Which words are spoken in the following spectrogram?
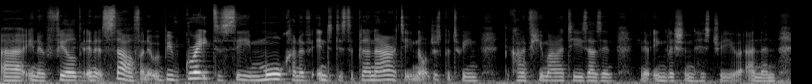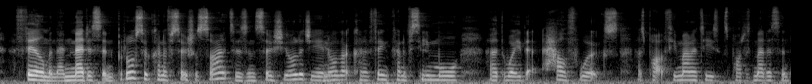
uh, you know field in itself. And it would be great to see more kind of interdisciplinarity, not just between the kind of humanities, as in you know English and history, and then film, and then medicine, but also kind of social sciences and sociology and all that kind of thing. Kind of see more uh, the way that health works as part of humanities, as part of medicine,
